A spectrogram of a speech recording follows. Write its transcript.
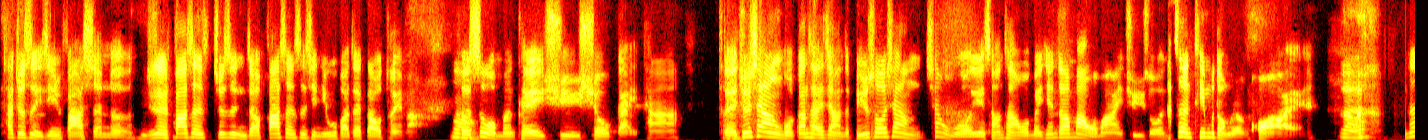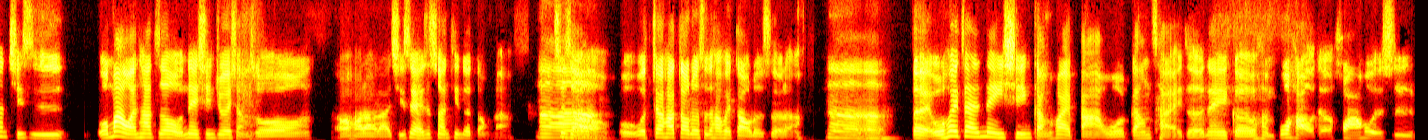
它就是已经发生了。你就是发生，就是你知道发生的事情，你无法再倒退嘛。嗯、可是我们可以去修改它。对，就像我刚才讲的，比如说像像我也常常，我每天都要骂我妈一句说，说你真的听不懂人话、欸，哎。嗯，那其实我骂完他之后，我内心就会想说，哦，好了好了，其实还是算听得懂啦。嗯，至少我我叫他倒垃圾，他会倒垃圾了。嗯嗯，对，我会在内心赶快把我刚才的那个很不好的话，或者是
